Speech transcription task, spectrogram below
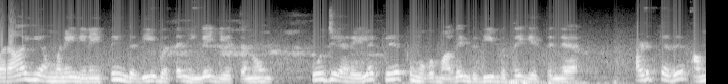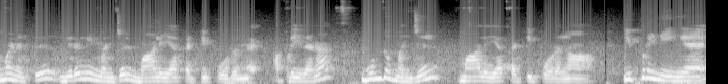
வராகி அம்மனை நினைத்து இந்த தீபத்தை நீங்கள் ஏற்றணும் பூஜை அறையில் கிழக்கு முகமாக இந்த தீபத்தை ஏற்றுங்க அடுத்தது அம்மனுக்கு விரலி மஞ்சள் மாலையாக கட்டி போடுங்க. அப்படி இல்லைன்னா குண்டு மஞ்சள் மாலையாக கட்டி போடலாம். இப்படி நீங்கள்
